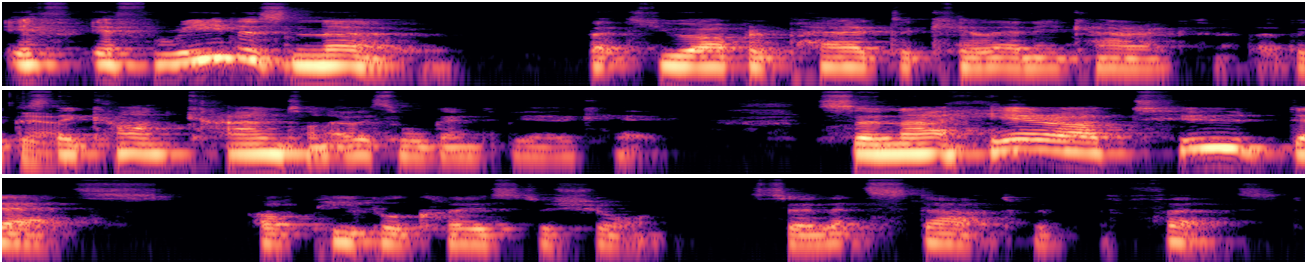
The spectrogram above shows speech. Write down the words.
if if readers know that you are prepared to kill any character because Yeah. they can't count on oh it's all going to be okay. So now here are two deaths of people close to Sean. So let's start with the first.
